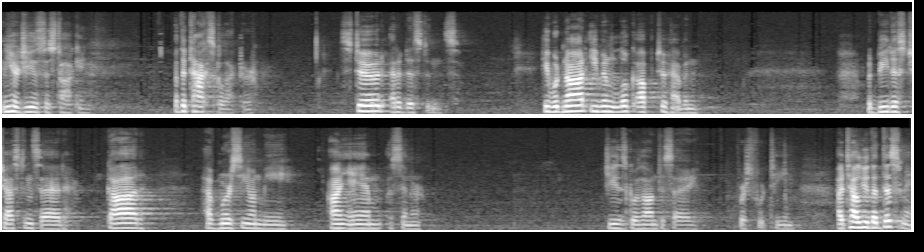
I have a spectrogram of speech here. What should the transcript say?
And here Jesus is talking. But the tax collector, stood at a distance. He would not even look up to heaven, but beat his chest and said, God, have mercy on me. I am a sinner. Jesus goes on to say, verse 14, I tell you that this man,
